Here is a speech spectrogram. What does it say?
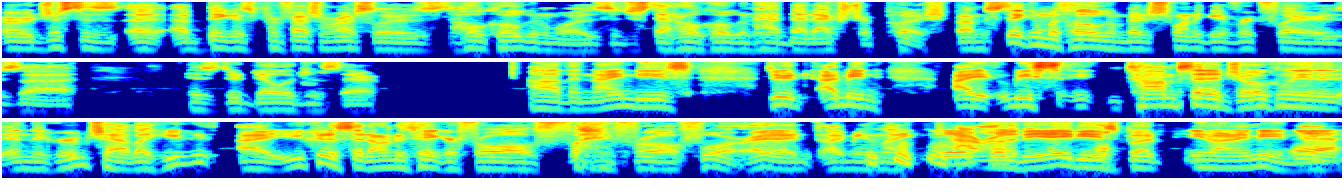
or just as a, a big as professional wrestler as hulk hogan was it's just that hulk hogan had that extra push but i'm sticking with hogan but i just want to give Ric flair his uh his due diligence there uh, the '90s, dude. I mean, I we Tom said it jokingly in the, in the group chat, like you could I, you could have said Undertaker for all for all four, right? I, I mean, like not really the '80s, but you know what I mean. yeah.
